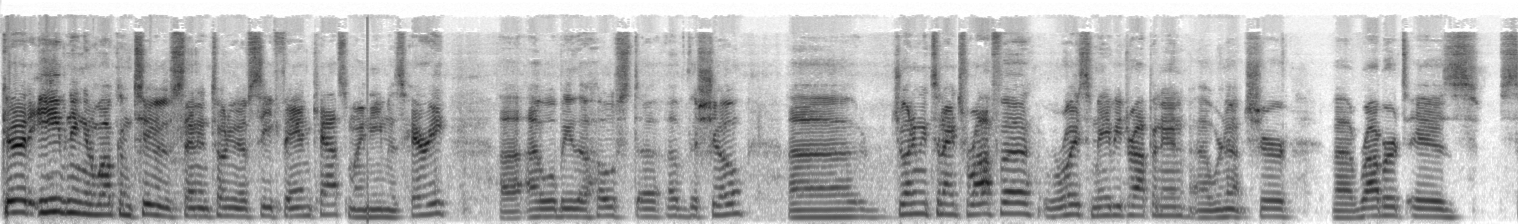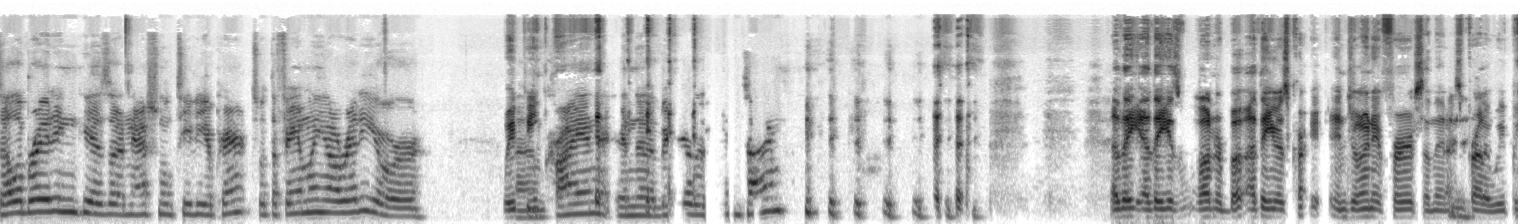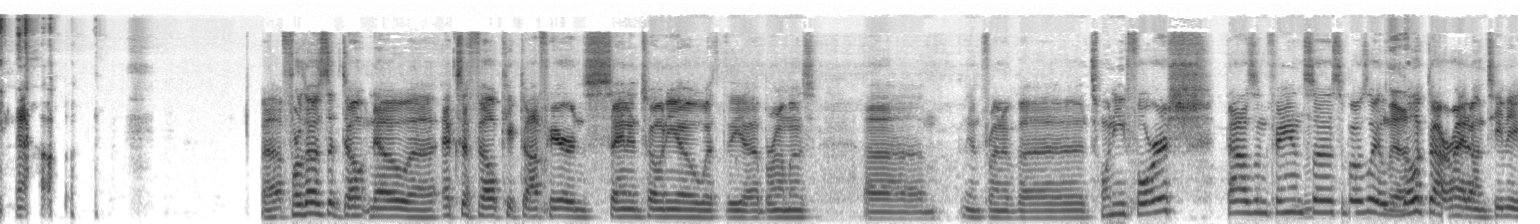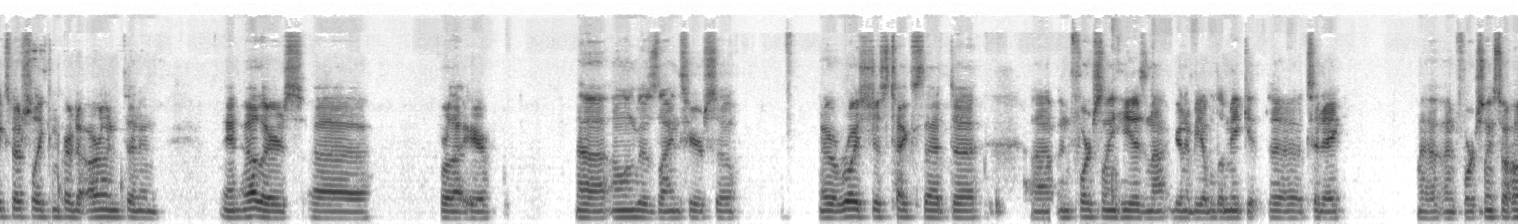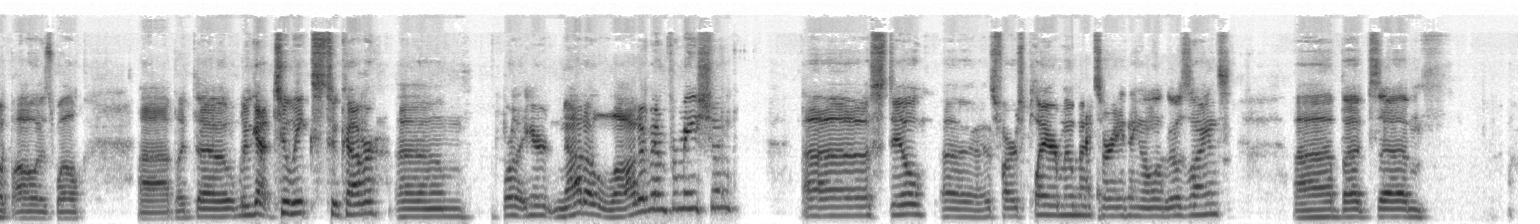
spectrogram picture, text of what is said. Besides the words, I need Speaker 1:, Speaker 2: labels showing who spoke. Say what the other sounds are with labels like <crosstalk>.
Speaker 1: Good evening and welcome to San Antonio FC Fancast. My name is Harry. Uh, I will be the host uh, of the show. Uh, joining me tonight's Rafa. Royce may be dropping in. Uh, we're not sure. Uh, Robert is celebrating his uh, national TV appearance with the family already, or
Speaker 2: weeping,
Speaker 1: um, <laughs> crying in the beer at the same
Speaker 2: time. <laughs> I think I think it's one or both. I think he was enjoying it first, and then he's <laughs> probably weeping now.
Speaker 1: Uh, for those that don't know, uh, XFL kicked off here in San Antonio with the uh, Brahmas um, in front of uh, 24ish thousand fans, mm-hmm. uh, supposedly. Yeah. They looked all right on TV, especially compared to Arlington and and others uh, for that here along those lines here. So Royce just texted that uh, unfortunately, he is not going to be able to make it uh, today. Uh, unfortunately, so I hope all is well. Uh, but uh, we've got two weeks to cover um, for that here. Not a lot of information uh, still uh, as far as player movements or anything along those lines. Uh, but um,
